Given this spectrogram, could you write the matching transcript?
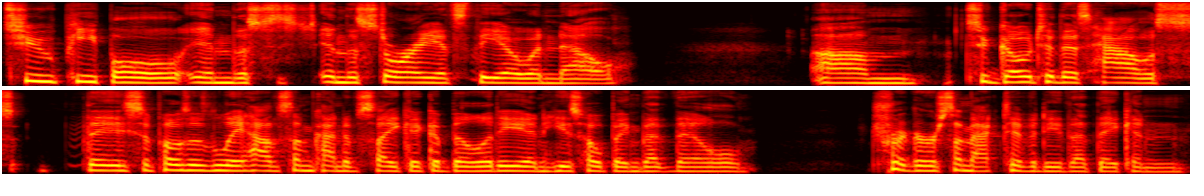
two people in the in the story. It's Theo and Nell um, to go to this house. They supposedly have some kind of psychic ability, and he's hoping that they'll trigger some activity that they can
